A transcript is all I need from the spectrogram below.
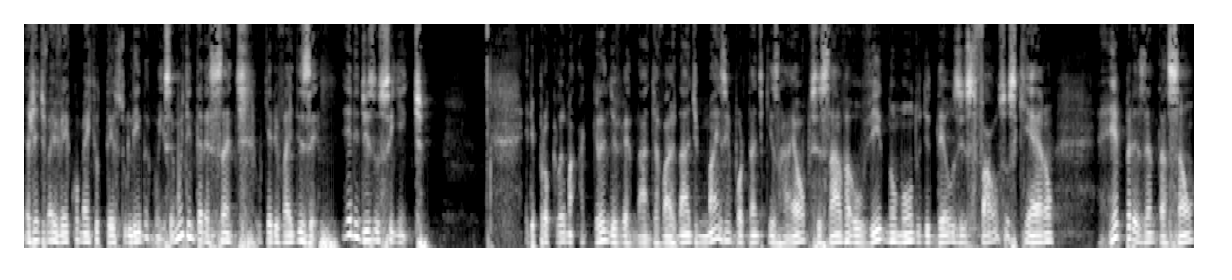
E a gente vai ver como é que o texto lida com isso. É muito interessante o que ele vai dizer. Ele diz o seguinte: ele proclama a grande verdade, a verdade mais importante que Israel precisava ouvir no mundo de deuses falsos que eram representação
